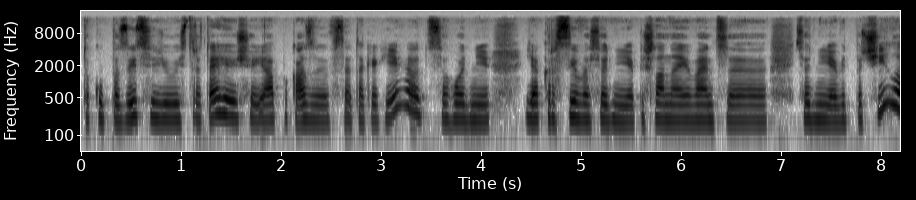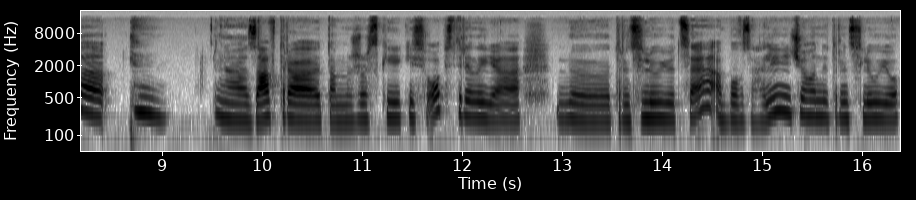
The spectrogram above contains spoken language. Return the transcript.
таку позицію і стратегію, що я показую все так, як є. От сьогодні я красива, сьогодні я пішла на івент, е, сьогодні я відпочила. Завтра там жорсткі якісь обстріли, я е, транслюю це або взагалі нічого не транслюю.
